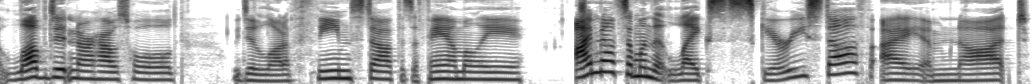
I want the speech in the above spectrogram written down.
loved it in our household. We did a lot of theme stuff as a family. I'm not someone that likes scary stuff. I am not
